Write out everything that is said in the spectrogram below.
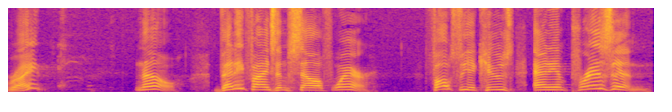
right? No. Then he finds himself where? Falsely accused and in prison.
